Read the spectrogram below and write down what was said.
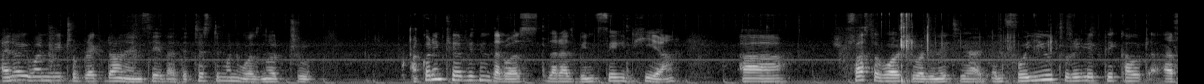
I know you want me to break down and say that the testimony was not true. According to everything that was that has been said here uh, first of all she was in Etihad. And for you to really pick out a,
